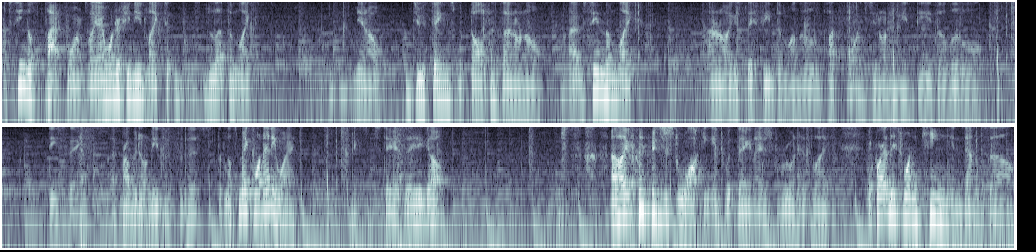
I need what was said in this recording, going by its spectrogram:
I've seen those platforms. Like, I wonder if you need, like, to let them, like... You know, do things with dolphins. I don't know. I've seen them, like... I don't know, I guess they feed them on the little platforms, you know what I mean? The, the little these things. I probably don't need them for this, but let's make one anyway. Make some stairs. There you go. I like when he's just walking into a thing and I just ruin his life. Acquire at least one king in Demoiselle.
